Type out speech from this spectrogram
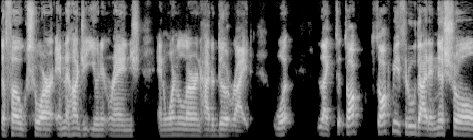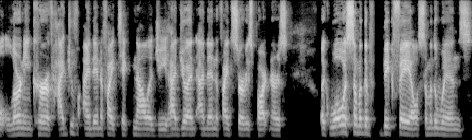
the folks who are in the 100 unit range and want to learn how to do it right. What like talk talk me through that initial learning curve. How'd you identify technology? How'd you identify service partners? Like what was some of the big fails some of the wins?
